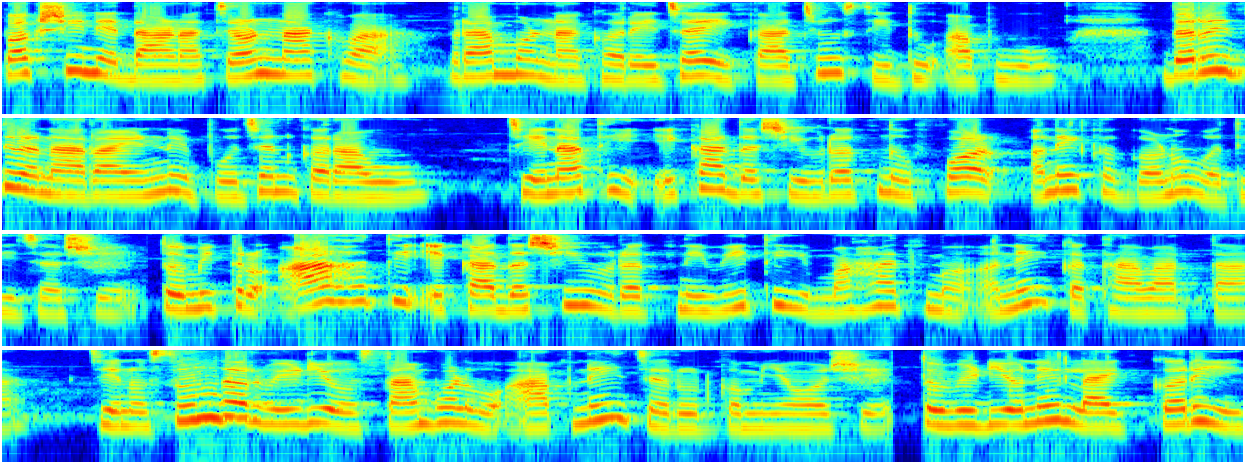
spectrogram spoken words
પક્ષીને દાણા ચણ નાખવા, બ્રાહ્મણના ઘરે જઈ કાચું સીધું આપવું, દરિદ્ર નારાયણને ભોજન કરાવવું, જેનાથી એકાદશી વ્રતનું ફળ અનેક ગણું વધી જશે. તો મિત્રો, આ હતી એકાદશી વ્રતની વિધિ મહાત્મા અને કથા વાર્તા જેનો સુંદર વીડિયો સાંભળવો આપને જરૂર ગમ્યો હશે. તો વિડીયોને લાઇક કરી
